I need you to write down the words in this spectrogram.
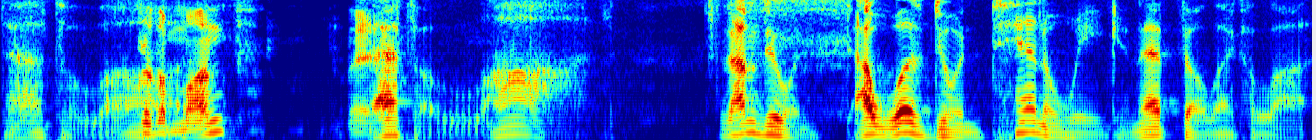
That's a lot for the month. Yeah. That's a lot. 'Cause I'm doing. I was doing ten a week, and that felt like a lot.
